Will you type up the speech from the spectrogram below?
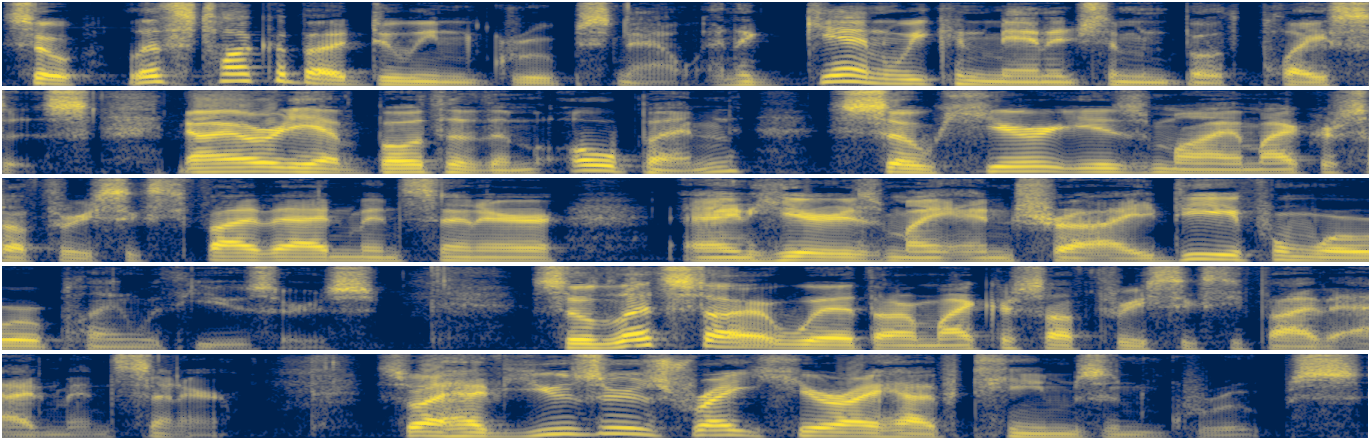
So let's talk about doing groups now. And again, we can manage them in both places. Now, I already have both of them open. So here is my Microsoft 365 Admin Center, and here is my Entra ID from where we're playing with users. So let's start with our Microsoft 365 Admin Center. So I have users right here. I have teams and groups.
